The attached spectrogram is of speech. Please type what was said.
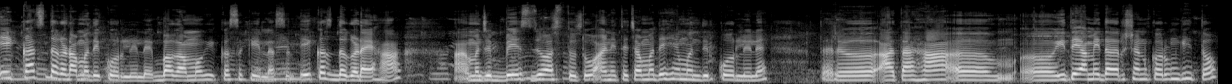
एकाच दगडामध्ये कोरलेलं आहे. बघा मग हे कसं केलं असेल. एकच दगड आहे हा. म्हणजे बेस जो असतो तो आणि त्याच्यामध्ये हे मंदिर कोरलेलं आहे. तर आता हा इथे आम्ही दर्शन करून घेतो.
